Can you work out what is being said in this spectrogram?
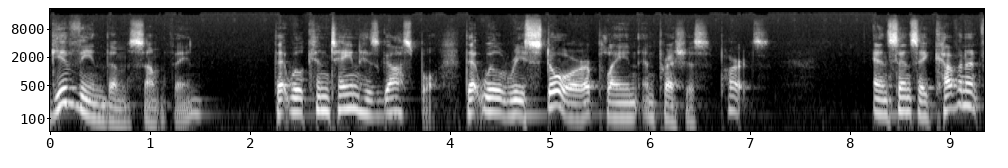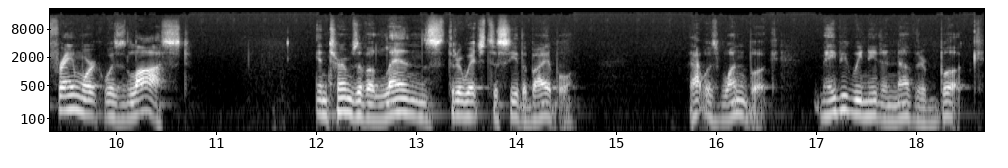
giving them something that will contain his gospel, that will restore plain and precious parts. And since a covenant framework was lost in terms of a lens through which to see the Bible, that was one book. Maybe we need another book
